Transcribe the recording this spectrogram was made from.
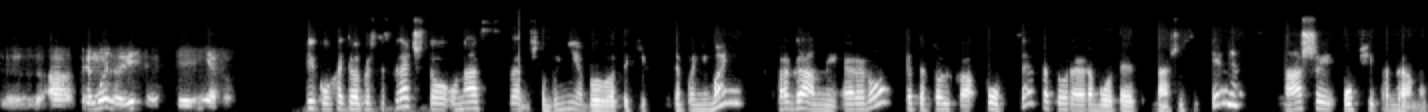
э, а прямой зависимости нет. Вику хотела просто сказать, что у нас, чтобы не было таких недопониманий, Программный РРО – это только опция, которая работает в нашей системе, нашей общей программой.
